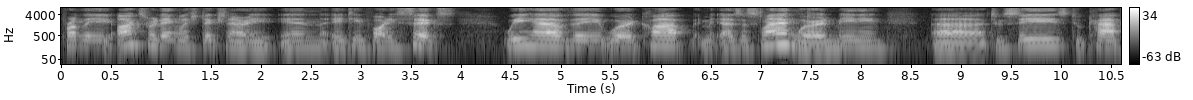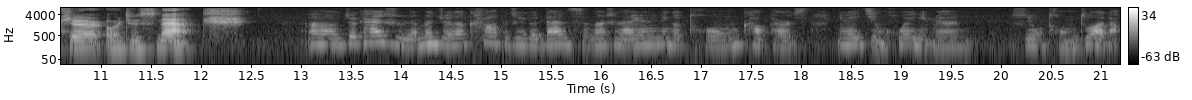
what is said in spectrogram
from the Oxford English Dictionary in 1846, we have the word cop as a slang word meaning uh, to seize, to capture, or to snatch. 嗯，最开始人们觉得 cop 这个单词呢是来源于那个铜 coppers，因为警徽里面是用铜做的，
